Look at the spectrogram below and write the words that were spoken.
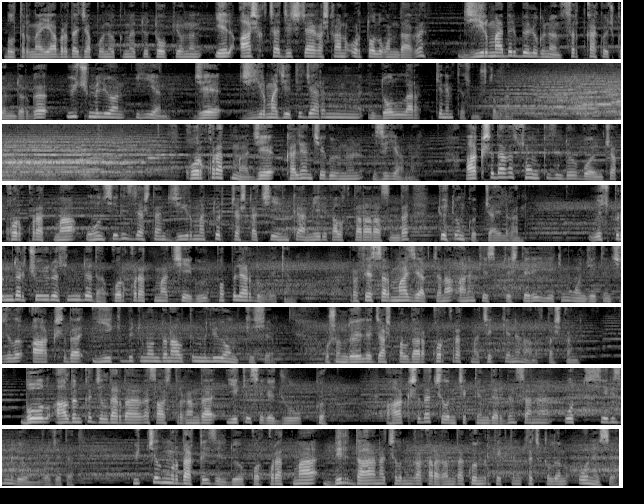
Былтыр ноябрда жапон өкмөтү токионун эл ашыкча жыш жайгашкан ортолугундагы жыйырма бир бөлүгүнөн сыртка көчкөндөргө үч миллион иен же жыйырма жети жарым миң доллар кенемте сунуш кылган коркуратма же кальян чегүүнүн зыяны. Акшдагы соңку изилдөө боюнча коркуратма он сегиз жаштан жыйырма төрт жашка чейинки америкалыктар арасында төтөн көп жайылган. Өспүрүмдөр чөйрөсүндө да коркуратма чегүү популярдуу экен. Профессор мазиак жана анын кесиптештери эки миң он жетинчи жылы акшда эки бүтүн ондон алты миллион киши. Ошондой эле жаш балдар коркуратма чеккенин аныкташкан бул алдыңкы жылдардагыга салыштырганда эки эсеге жуук көп. Акшда чылым чеккендердин саны отуз сегиз миллионго жетет. Үч жыл мурдакы изилдөө коркуратма бир даана чылымга караганда көмүртектин кычкылын он эсе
